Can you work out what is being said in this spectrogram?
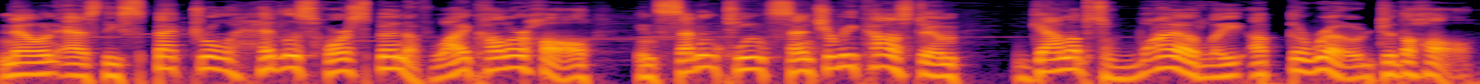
known as the spectral Headless Horseman of Wycoller Hall in 17th-century costume gallops wildly up the road to the hall.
